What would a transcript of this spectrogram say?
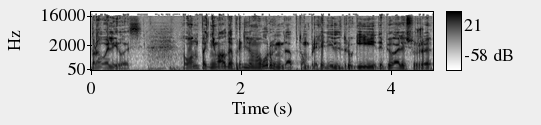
провалилась. Он поднимал до определенного уровня, да, потом приходили другие и добивались уже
